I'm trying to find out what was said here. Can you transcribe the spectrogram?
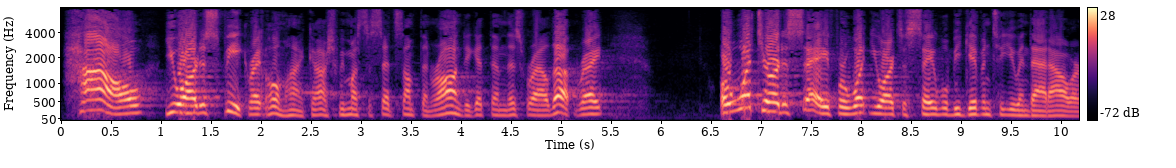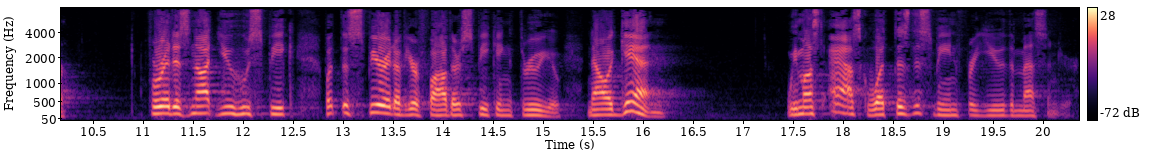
how you are to speak, right? Oh my gosh, we must have said something wrong to get them this riled up, right? Or what you are to say, for what you are to say will be given to you in that hour. For it is not you who speak, but the Spirit of your Father speaking through you. Now again, we must ask, what does this mean for you, the messenger?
